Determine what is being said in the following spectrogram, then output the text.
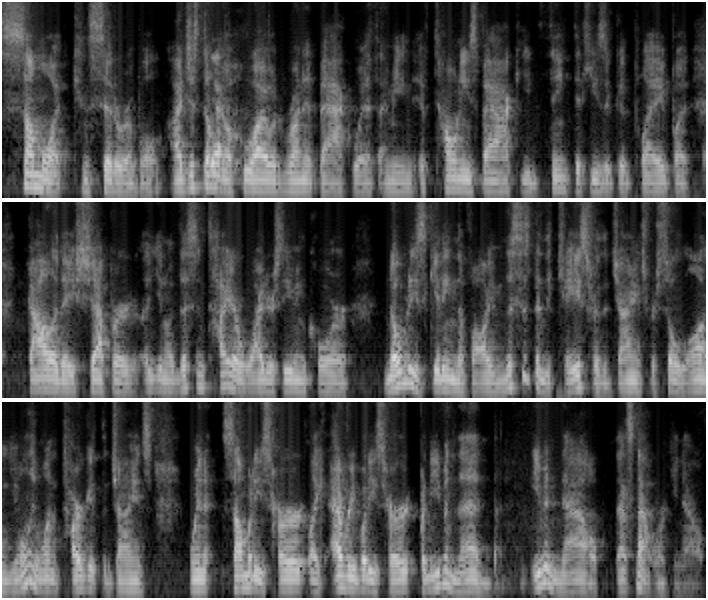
somewhat considerable. I just don't yeah. know who I would run it back with. I mean, if Tony's back, you'd think that he's a good play, but Golladay, Shepard, uh, you know, this entire wide receiving core, nobody's getting the volume. This has been the case for the Giants for so long. You only want to target the Giants when somebody's hurt, like everybody's hurt. But even then, even now, that's not working out.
